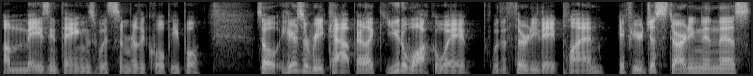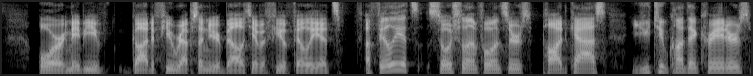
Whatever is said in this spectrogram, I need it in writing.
amazing things with some really cool people. So here's a recap. I'd like you to walk away with a 30 day plan. If you're just starting in this, or maybe you've got a few reps under your belt, you have a few affiliates, affiliates, social influencers, podcasts, YouTube content creators,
